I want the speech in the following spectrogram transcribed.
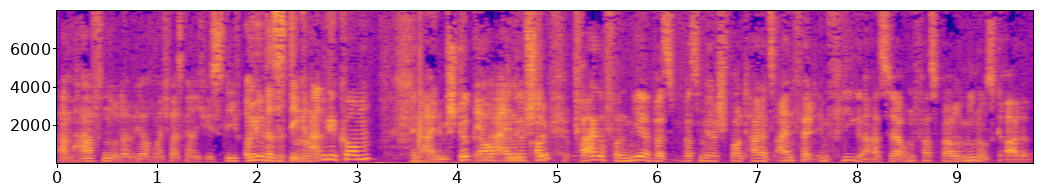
am Hafen oder wie auch immer, ich weiß gar nicht, wie es lief. Auf jeden Fall ist das Ding Mhm. angekommen. In einem Stück In auch einem angekommen. Stück. Frage von mir, was, was mir spontan jetzt einfällt. Im Flieger hast du ja unfassbare Minusgrade.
